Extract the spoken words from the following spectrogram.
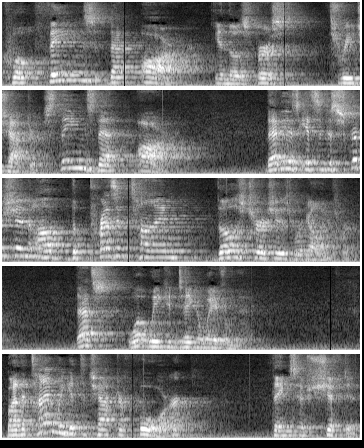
quote, things that are in those first three chapters. Things that are. That is, it's a description of the present time those churches were going through. That's what we can take away from that. By the time we get to chapter 4, things have shifted.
